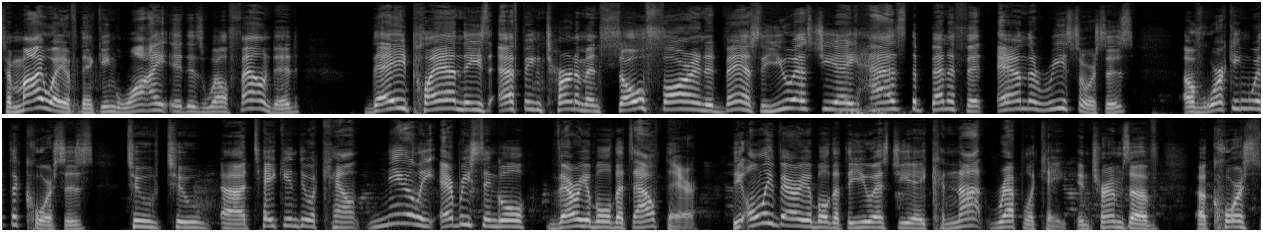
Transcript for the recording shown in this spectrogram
to my way of thinking why it is well founded. They plan these effing tournaments so far in advance. The USGA has the benefit and the resources of working with the courses to to uh, take into account nearly every single variable that's out there. The only variable that the USGA cannot replicate in terms of a course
